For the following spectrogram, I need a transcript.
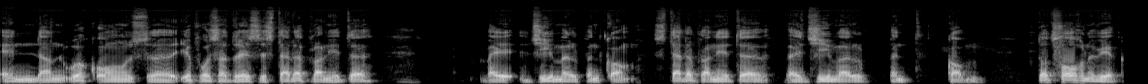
en dan ook ons uh, e-posadres is sterreplanete by gmail.com sterreplanete by gmail.com tot volgende week.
